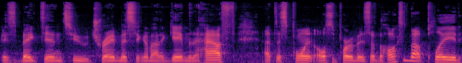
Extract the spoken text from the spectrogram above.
is baked into Trae missing about a game and a half at this point. Also, part of it is that the Hawks have not played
